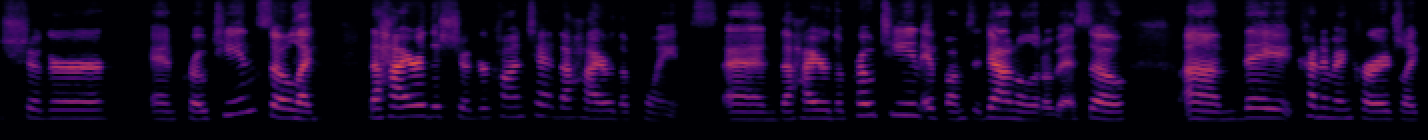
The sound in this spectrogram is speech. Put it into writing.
sugar and protein. So like the higher the sugar content, the higher the points, and the higher the protein, it bumps it down a little bit. So um, they kind of encourage like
